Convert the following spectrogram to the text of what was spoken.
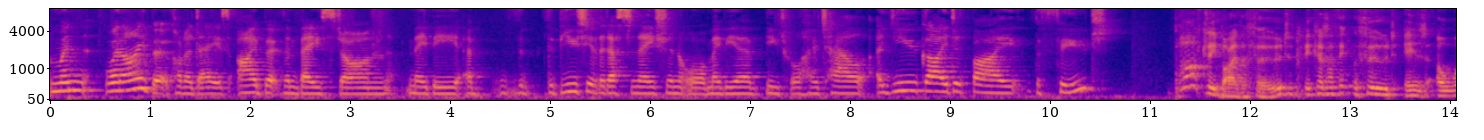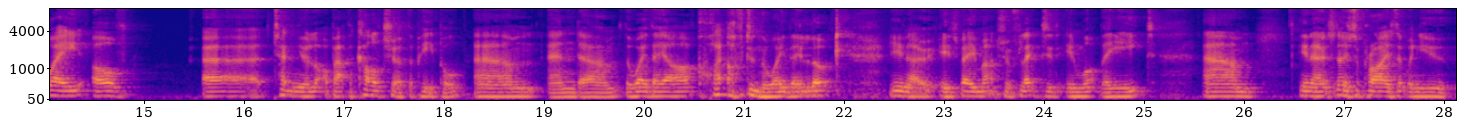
When when I book holidays, I book them based on maybe a, the, the beauty of the destination or maybe a beautiful hotel. Are you guided by the food? Partly by the food, because I think the food is a way of uh, telling you a lot about the culture of the people um, and um, the way they are. Quite often, the way they look, you know, is very much reflected in what they eat. Um, you know, it's no surprise that when you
